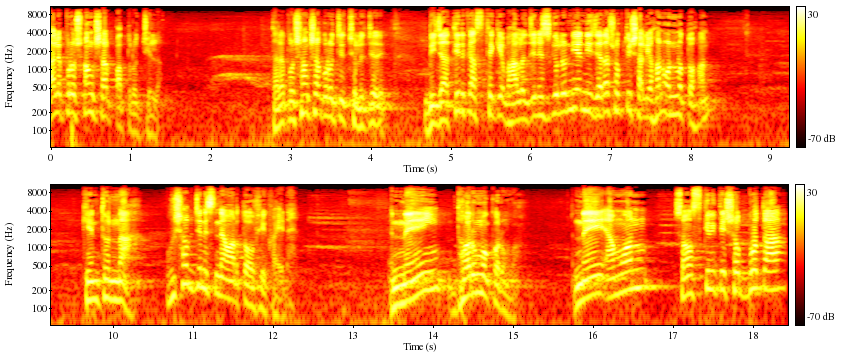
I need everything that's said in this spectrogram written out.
তাহলে প্রশংসার পাত্র ছিল। তাহলে প্রশংসা করা উচিত ছিল যে বিজাতির কাছ থেকে ভালো জিনিসগুলো নিয়ে নিজেরা শক্তিশালী হন, উন্নত হন। কিন্তু না ওইসব জিনিস নেওয়ার তৌফিক হয় না। নেই ধর্মকর্ম, নেই এমন সংস্কৃতি সভ্যতা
